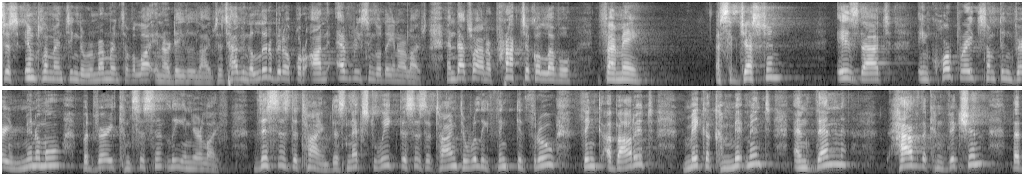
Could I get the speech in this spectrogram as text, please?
just implementing the remembrance of Allah in our daily lives. It's having a little bit of Quran every single day in our lives. And that's why, on a practical level, if I may, a suggestion is that incorporate something very minimal but very consistently in your life. This is the time, this next week, this is the time to really think it through, think about it, make a commitment, and then have the conviction that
